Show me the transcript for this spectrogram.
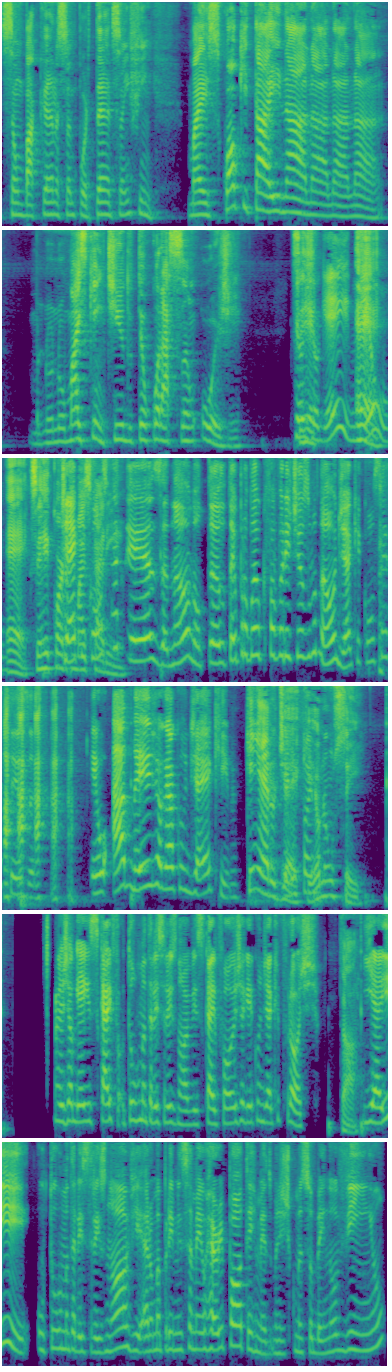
são bacanas, são importantes, são, enfim. Mas qual que tá aí na, na, na, na no, no, mais quentinho do teu coração hoje? Que, eu re... joguei? É, meu? É, que você recorda Jack, com mais carinho. com certeza. Não, não, não tenho problema com favoritismo, não. Jack, com certeza. eu amei jogar com o Jack. Quem era o Jack? Foi... Eu não sei. Eu joguei Skyfall, Turma 339 Skyfall, eu joguei com Jack Frost. Tá. E aí, o Turma 339 era uma premissa meio Harry Potter mesmo. A gente começou bem novinho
